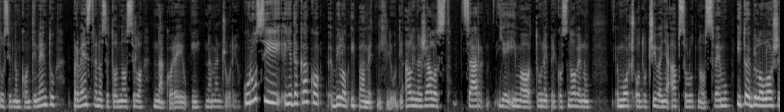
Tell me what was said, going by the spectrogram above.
susjednom kontinentu, Prvenstveno se to odnosilo na Koreju i na Manđuriju. U Rusiji je da kako bilo i pametnih ljudi, ali nažalost car je imao tu neprikosnovenu moć odlučivanja apsolutno o svemu i to je bilo loše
